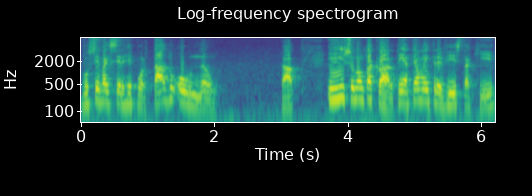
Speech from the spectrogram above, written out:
você vai ser reportado ou não? Tá? E isso não está claro. Tem até uma entrevista aqui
